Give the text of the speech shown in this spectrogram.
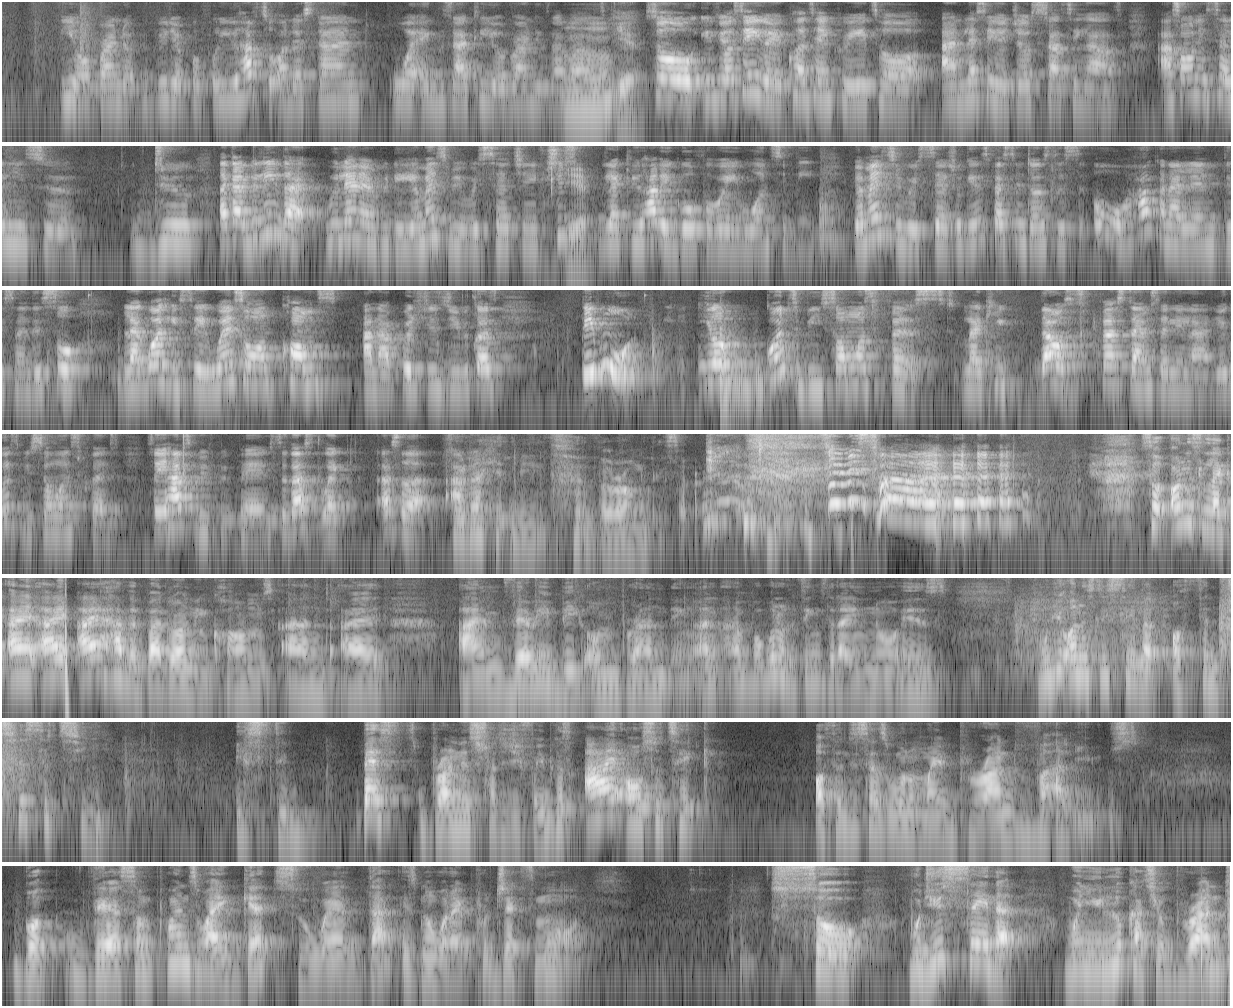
your brand up you build your portfolio you have to understand what exactly your brand is about mm-hmm. Yeah. so if you're saying you're a content creator and let's say you're just starting out and someone is telling you to do like I believe that we learn every day. You're meant to be researching. If she's Yeah. like you have a goal for where you want to be, you're meant to research. Okay, this person does this. Oh, how can I learn this and this? So, like what he say, when someone comes and approaches you, because people, you're going to be someone's first. Like he, that was his first time selling land. You're going to be someone's first, so you have to be prepared. So that's like that's a. So that hit me the wrong way, sorry. Fine. So honestly, like I, I, I have a background in comms and I I'm very big on branding. And, and but one of the things that I know is would you honestly say that authenticity is the best branding strategy for you? Because I also take authenticity as one of my brand values. But there are some points where I get to where that is not what I project more. So, would you say that when you look at your brand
